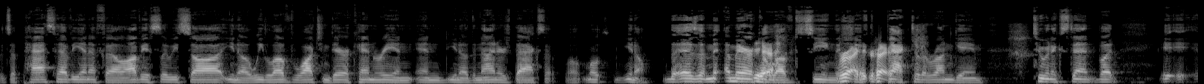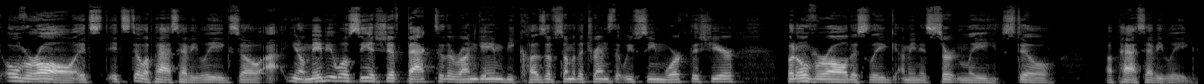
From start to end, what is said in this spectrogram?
It's a pass heavy NFL. Obviously, we saw you know we loved watching Derrick Henry and and you know the Niners backs. Well, most you know as America yeah. loved seeing the right, shift right. back to the run game to an extent, but. It, overall, it's it's still a pass heavy league. So you know maybe we'll see a shift back to the run game because of some of the trends that we've seen work this year. But overall, this league, I mean, is certainly still a pass heavy league.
